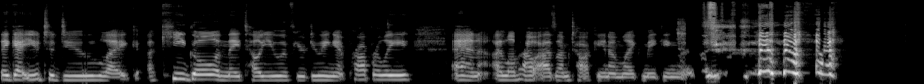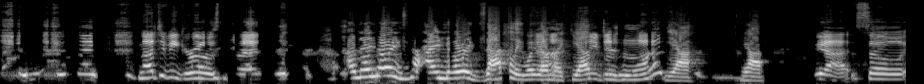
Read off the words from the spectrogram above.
They get you to do like a kegel and they tell you if you're doing it properly. And i love how as i'm talking i'm like making this not to be gross but And I know exa- I know exactly what I'm Yeah, like. Yeah, she did mm-hmm. what? Yeah, yeah. yeah so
